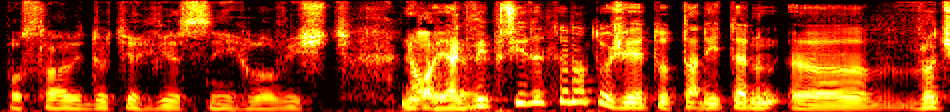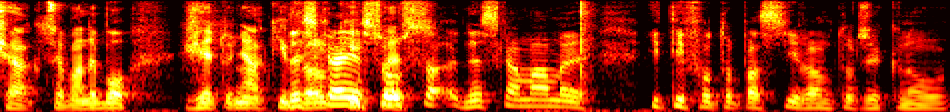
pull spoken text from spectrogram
poslali do těch věcných lovišť. No a jak vy přijdete na to, že je to tady ten uh, vlčák třeba, nebo že je to nějaký dneska velký je pes? Sousta, dneska máme, i ty fotopasti vám to řeknou,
